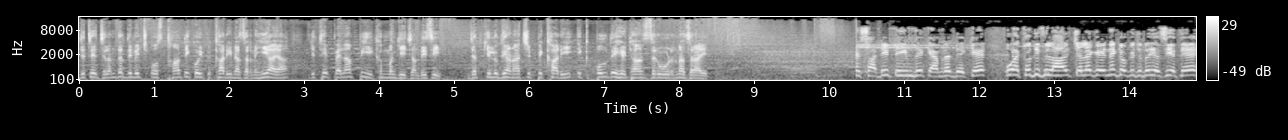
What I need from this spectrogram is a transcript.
ਜਿੱਥੇ ਜਲੰਧਰ ਦੇ ਵਿੱਚ ਉਸ ਥਾਂ ਤੇ ਕੋਈ ਭਿਖਾਰੀ ਨਜ਼ਰ ਨਹੀਂ ਆਇਆ ਜਿੱਥੇ ਪਹਿਲਾਂ ਭੀਖ ਮੰਗੀ ਜਾਂਦੀ ਸੀ ਜਦਕਿ ਲੁਧਿਆਣਾ 'ਚ ਭਿਖਾਰੀ ਇੱਕ ਪੁਲ ਦੇ ਹੇਠਾਂ ਜ਼ਰੂਰ ਨਜ਼ਰ ਆਏ। ਸਾਡੀ ਟੀਮ ਦੇ ਕੈਮਰੇ ਦੇਖ ਕੇ ਉਹ ਇੱਥੋਂ ਦੀ ਫਿਲਹਾਲ ਚਲੇ ਗਏ ਨੇ ਕਿਉਂਕਿ ਜਦੋਂ ਹੀ ਅਸੀਂ ਇੱਥੇ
